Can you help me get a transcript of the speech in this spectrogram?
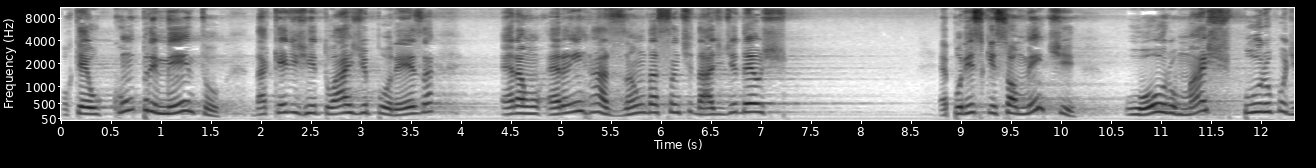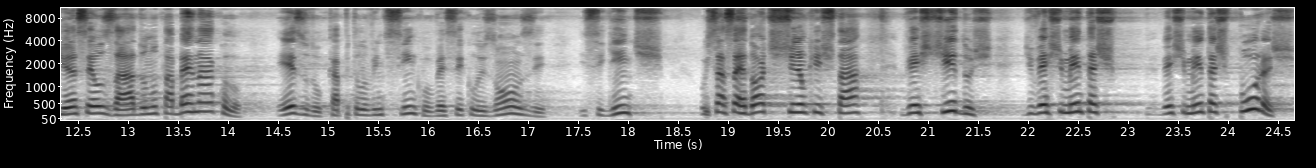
Porque o cumprimento daqueles rituais de pureza era, era em razão da santidade de Deus. É por isso que somente o ouro mais puro podia ser usado no tabernáculo. Êxodo, capítulo 25, versículos 11 e seguintes. Os sacerdotes tinham que estar vestidos de vestimentas, vestimentas puras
